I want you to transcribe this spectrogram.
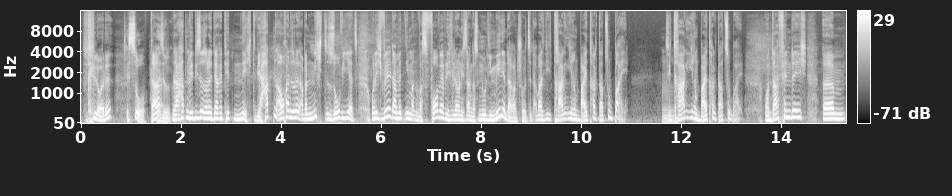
die Leute, Ist so. da, also, da hatten wir diese Solidarität nicht. Wir hatten auch eine Solidarität, aber nicht so wie jetzt. Und ich will damit niemandem was vorwerfen. Ich will auch nicht sagen, dass nur die Medien daran schuld sind, aber die tragen ihren Beitrag dazu bei. Sie tragen ihren Beitrag dazu bei. Und da finde ich, ähm,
